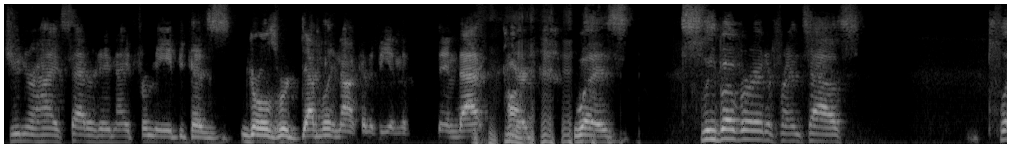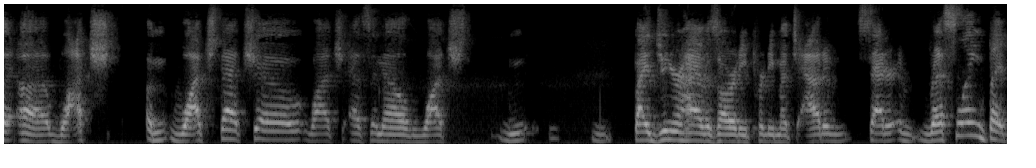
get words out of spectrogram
junior high Saturday night for me, because girls were definitely not going to be in the in that card, was sleepover at a friend's house, play, uh, watch um, watch that show, watch SNL, watch. By junior high, I was already pretty much out of Saturday wrestling, but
